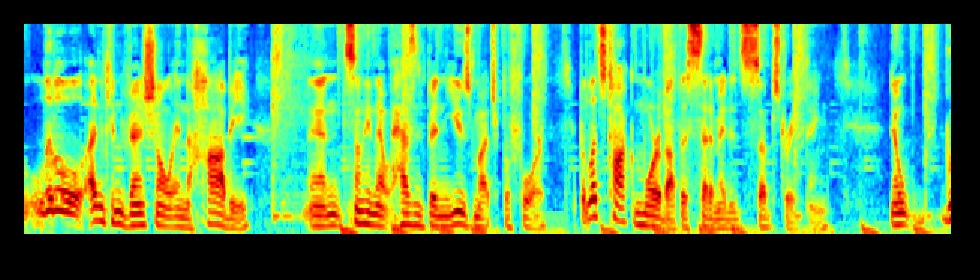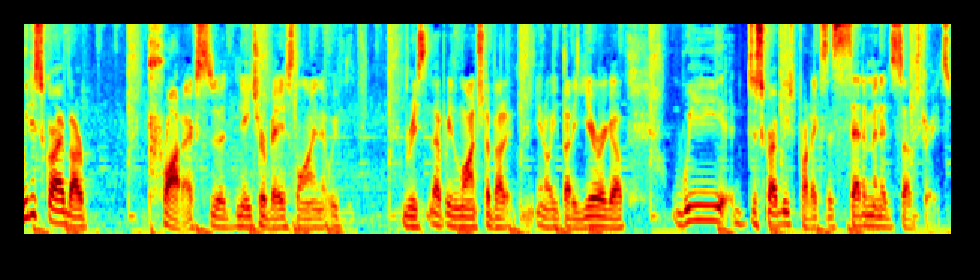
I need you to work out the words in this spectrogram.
Little unconventional in the hobby and something that hasn't been used much before. But let's talk more about this sedimented substrate thing. Now, we describe our products, the nature based line that we've that we launched about you know about a year ago, we describe these products as sedimented substrates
